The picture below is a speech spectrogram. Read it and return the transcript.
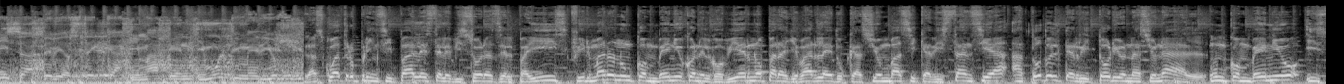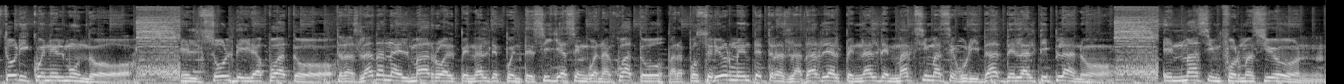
Televisa, TV Azteca. Las cuatro principales televisoras del país firmaron un convenio con el gobierno para llevar la educación básica a distancia a todo el territorio nacional. Un convenio histórico en el mundo. El Sol de Irapuato. Trasladan a El Marro al penal de Puentecillas en Guanajuato para posteriormente trasladarle al penal de máxima seguridad del altiplano. En más información.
